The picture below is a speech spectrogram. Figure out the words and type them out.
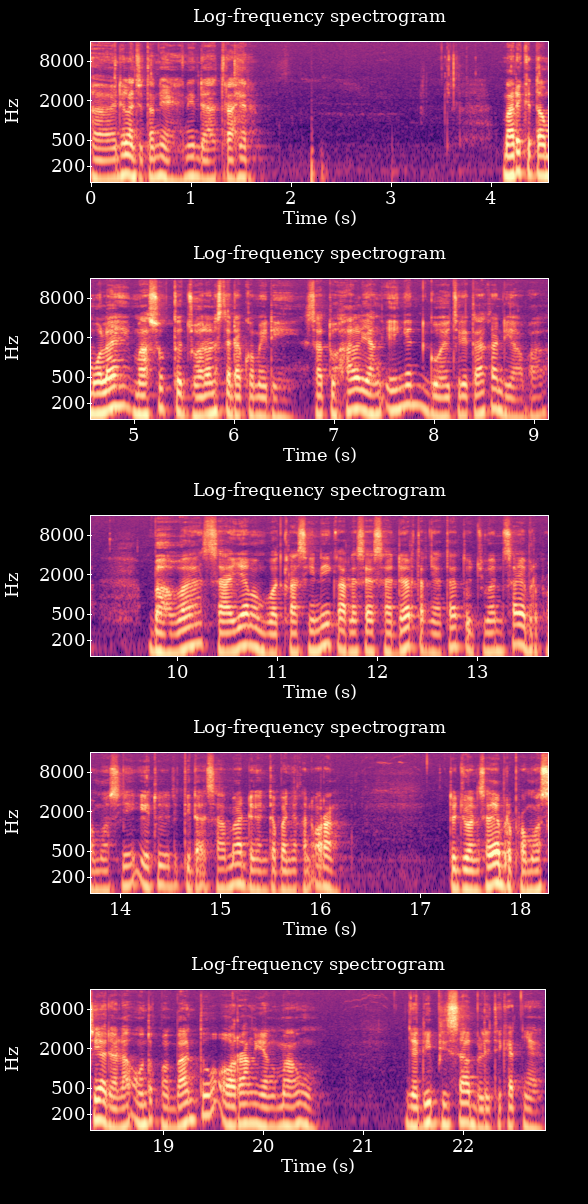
uh, ini lanjutannya ini udah terakhir Mari kita mulai masuk ke jualan stand up comedy. Satu hal yang ingin gue ceritakan di awal, bahwa saya membuat kelas ini karena saya sadar ternyata tujuan saya berpromosi itu tidak sama dengan kebanyakan orang. Tujuan saya berpromosi adalah untuk membantu orang yang mau, jadi bisa beli tiketnya.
